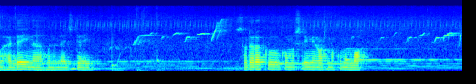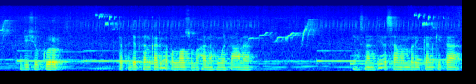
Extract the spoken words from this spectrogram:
وهديناه النجدين. Saudaraku kaum muslimin rahimakumullah Puji syukur kita panjatkan kehadirat Allah Subhanahu wa taala yang senantiasa memberikan kita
